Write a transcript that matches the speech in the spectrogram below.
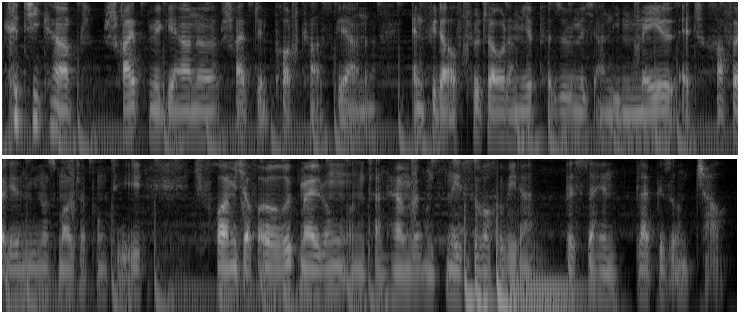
Kritik habt, schreibt mir gerne, schreibt den Podcast gerne. Entweder auf Twitter oder mir persönlich an die Mail at raphael-molter.de. Ich freue mich auf eure Rückmeldungen und dann hören wir uns nächste Woche wieder. Bis dahin, bleibt gesund, ciao.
